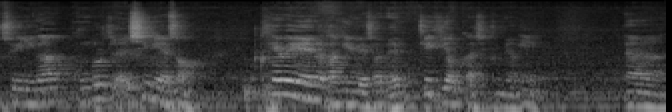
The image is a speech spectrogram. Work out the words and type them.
수인이가 공부를 또 열심히 해서 해외여행을 가기 위해서 외국계 기업까지 분명히 어,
